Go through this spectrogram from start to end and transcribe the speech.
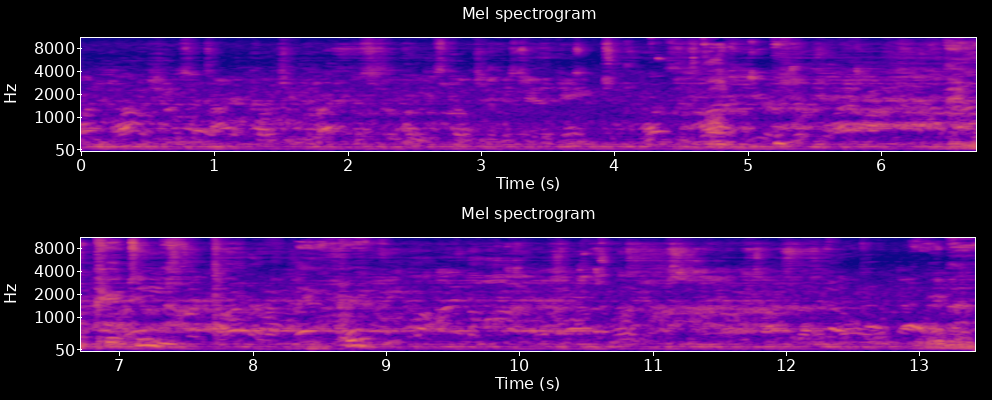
one blemish in his entire coaching career. This is the greatest coach in the history of the game. Was Damn, with Pure too now. Damn, Pure. Rebound.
